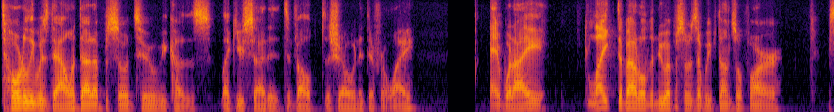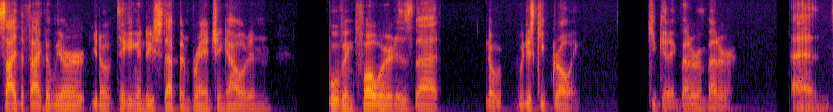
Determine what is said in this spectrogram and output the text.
totally was down with that episode too because like you said it developed the show in a different way. And what i liked about all the new episodes that we've done so far beside the fact that we are, you know, taking a new step and branching out and moving forward is that, you know, we just keep growing, keep getting better and better. And,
